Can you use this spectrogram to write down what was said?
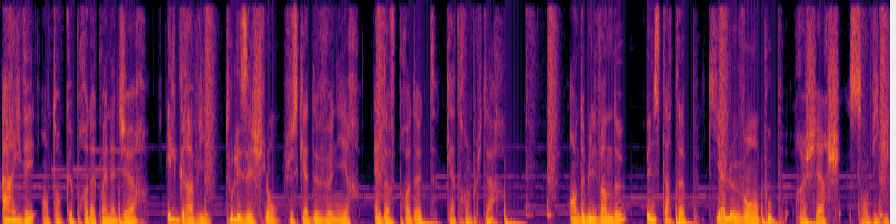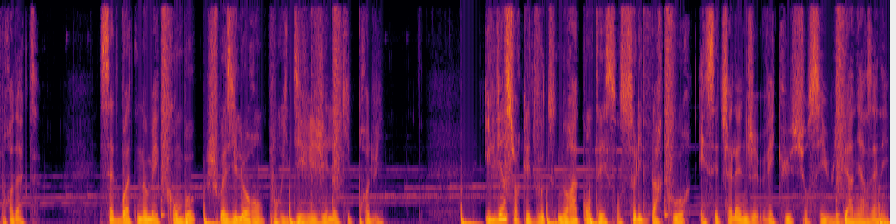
Arrivé en tant que product manager, il gravit tous les échelons jusqu'à devenir head of product 4 ans plus tard. En 2022, une startup qui a le vent en poupe recherche son VP product. Cette boîte nommée Combo choisit Laurent pour y diriger l'équipe produit. Il vient sur Clé de voûte nous raconter son solide parcours et ses challenges vécus sur ces 8 dernières années.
